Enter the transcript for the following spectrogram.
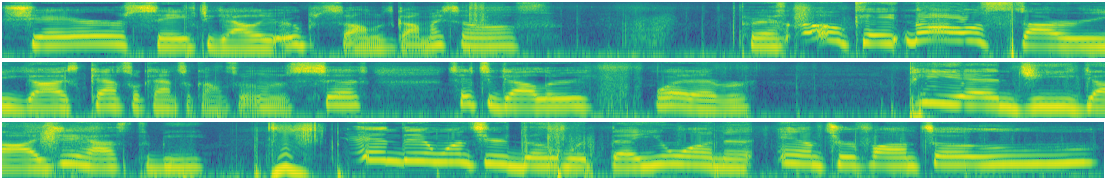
Share, save to gallery. Oops, I almost got myself. Press OK. No, sorry guys. Cancel, cancel, cancel. Save to gallery. Whatever. PNG, guys. It has to be. And then once you're done with that, you want to enter Fonto.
